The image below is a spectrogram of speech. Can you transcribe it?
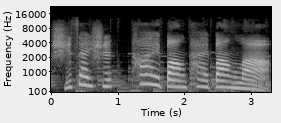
实在是太棒太棒了。”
